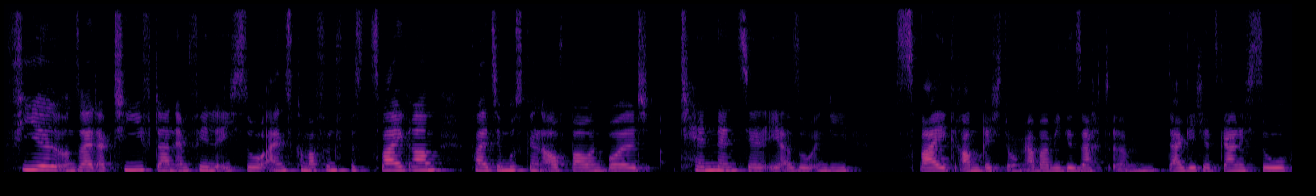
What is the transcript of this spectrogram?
viel und seid aktiv, dann empfehle ich so 1,5 bis 2 Gramm. Falls ihr Muskeln aufbauen wollt, tendenziell eher so in die 2 Gramm Richtung. Aber wie gesagt, ähm, da gehe ich jetzt gar nicht so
